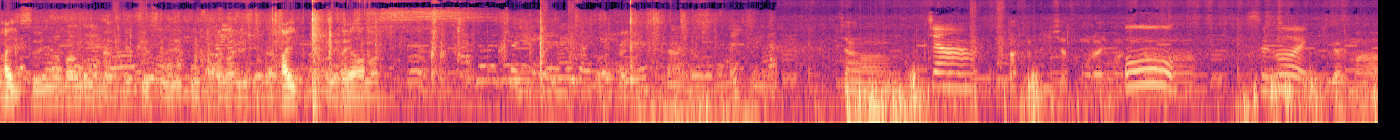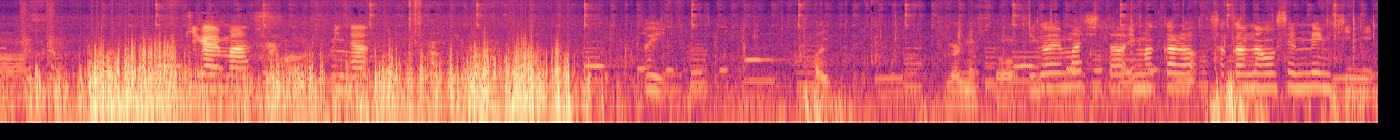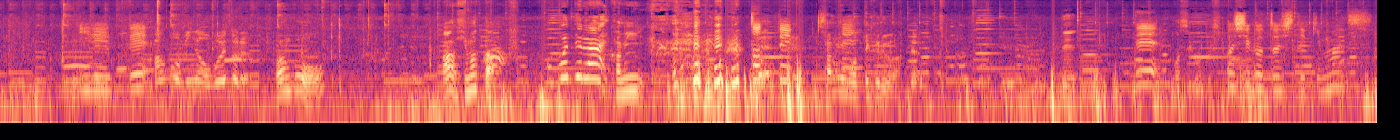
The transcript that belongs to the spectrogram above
はいに数字の番号札が入ってるですくださ。はいい。お願いします。じゃん。じゃんスタッフ T シャツもらいました。おーすごい着替えます。着替えます着替えます。みんなはいはい。着替えました。着替えました今から魚を洗面器に入れて番号みんな覚えとる？番号？あ、しまった。覚えてない。紙 取ってき紙持っててくるわ。で、でお仕事しお仕事してきます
